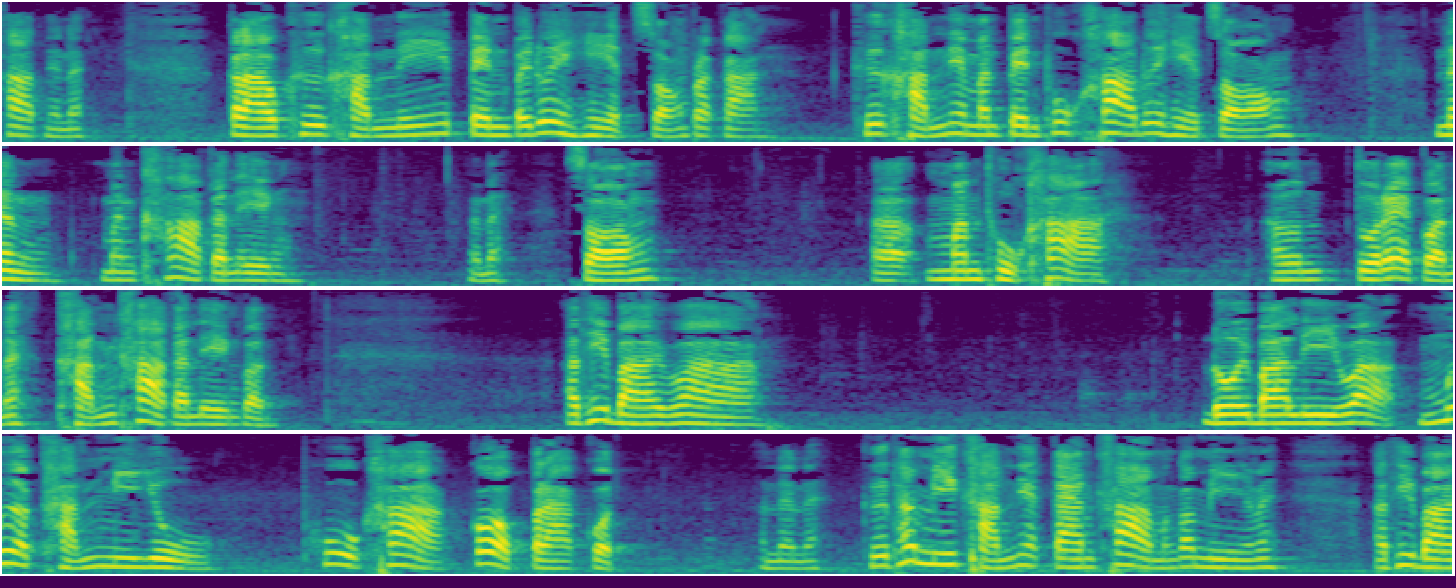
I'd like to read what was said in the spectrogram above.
ฆาตเนี่ยนะกล่าวคือขันนี้เป็นไปด้วยเหตุสองประการ คือขันเนี่ยมันเป็นผู้ฆ่าด้วยเหตุสองหนึ่งมันฆ่ากันเองนะสองเอ่อมันถูกฆ่า เอาตัวแรกก่อนนะขันฆ่ากันเองก่อน อธิบายว่า โดยบาลีว่าเมื่อขันมีอยู่ ผู้ฆ่าก็ปรากฏอันนั้นนะคือถ้ามีขันเนี่ยการฆ่ามันก็มีใช่ไหมอธิบาย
